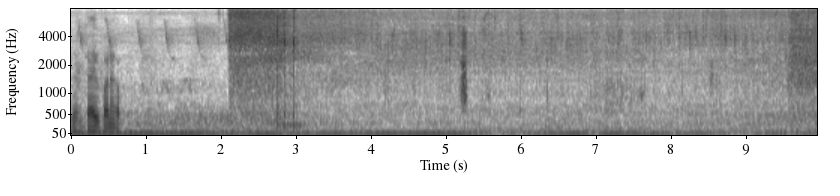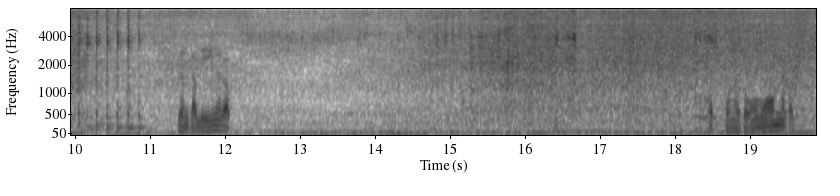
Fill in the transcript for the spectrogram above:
เครื่องใช้ไปก่อนนะครับเครื่องตำเองนะครับครับสั่งให้ผมหอมนะครับ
